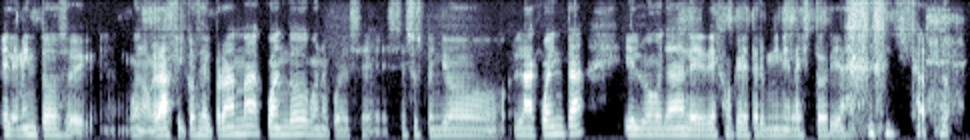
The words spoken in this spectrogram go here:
elementos eh, bueno, gráficos del programa cuando bueno, pues, se suspendió la cuenta y luego ya le dejo que termine la historia.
